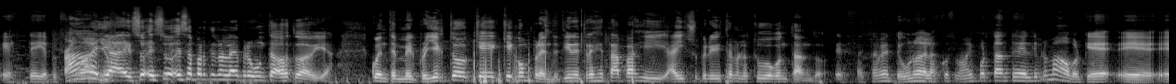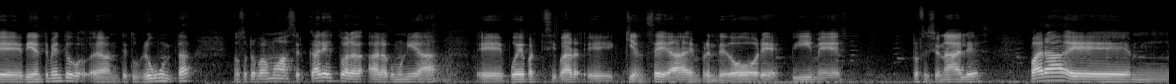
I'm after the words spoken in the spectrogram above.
este y el próximo Ah, año. ya, eso, eso, esa parte no la he preguntado todavía. Cuéntenme, ¿el proyecto qué, qué comprende? Tiene tres etapas y ahí su periodista me lo estuvo contando. Exactamente, una de las cosas más importantes del diplomado, porque eh, eh, evidentemente ante tu pregunta, nosotros vamos a acercar esto a la, a la comunidad, eh, puede participar eh, quien sea, emprendedores, pymes, profesionales, para eh,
